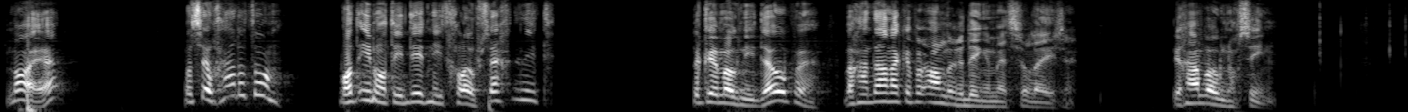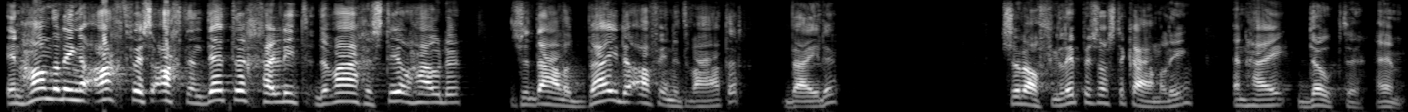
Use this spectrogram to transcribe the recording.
Mooi hè? Want zo gaat het om. Want iemand die dit niet gelooft, zegt het niet. Dan kun je hem ook niet dopen. We gaan dadelijk een paar andere dingen met ze lezen. Die gaan we ook nog zien. In Handelingen 8, vers 38, hij liet de wagen stilhouden. Ze dalen beide af in het water. Beide. Zowel Filippus als de kamerling. En hij doopte hem.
